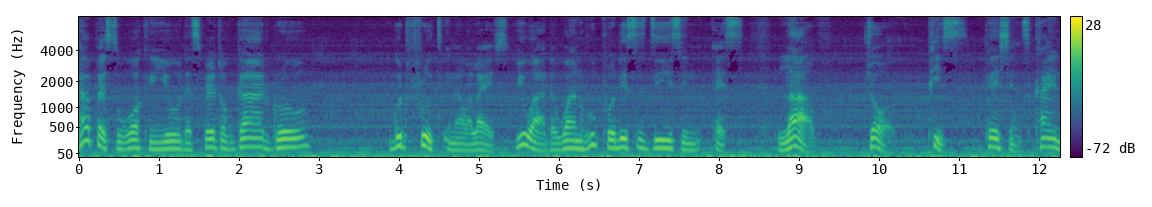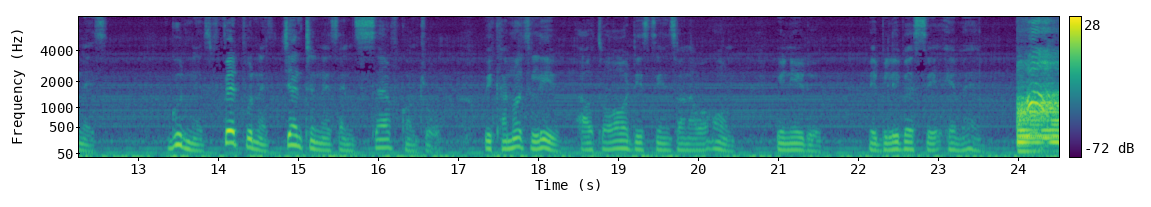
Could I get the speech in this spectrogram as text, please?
Help us to walk in you, the Spirit of God, grow good fruit in our lives. You are the one who produces these in us love, joy, peace, patience, kindness, goodness, faithfulness, gentleness, and self control. We cannot live out all these things on our own. We need you. May believers say Amen. Ah,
